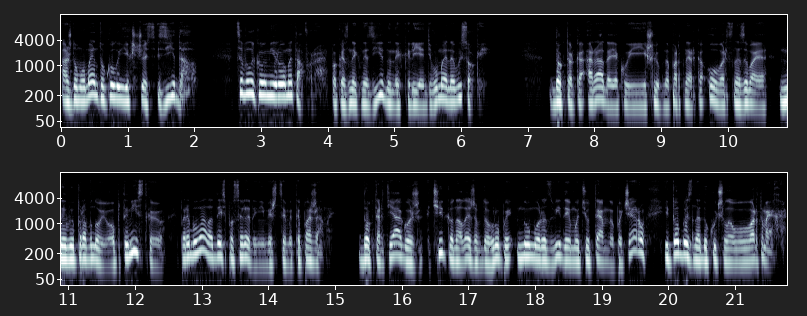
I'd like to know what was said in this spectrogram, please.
аж до моменту, коли їх щось з'їдало. Це великою мірою метафора. Показник нез'єднаних клієнтів у мене високий. Докторка Арада, яку її шлюбна партнерка Оверс називає невиправною оптимісткою, перебувала десь посередині між цими типажами. Доктор Тяго ж чітко належав до групи Нумо розвідаємо цю темну печеру, і то без надокучливого вартмеха.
